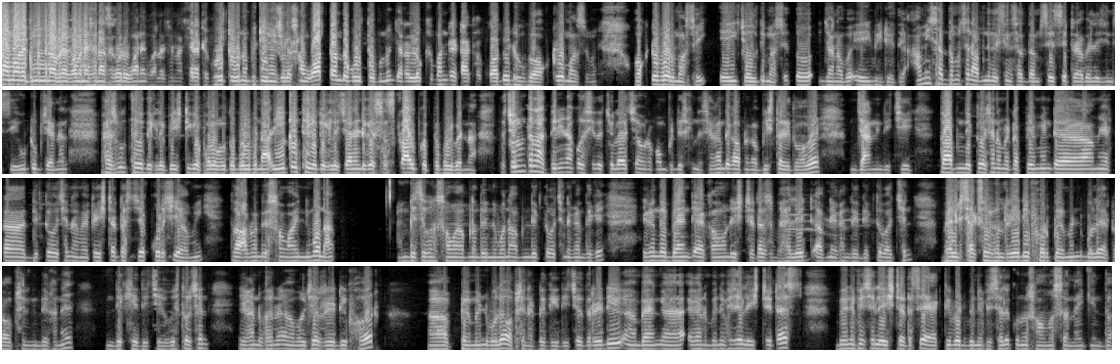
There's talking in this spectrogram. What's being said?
আসসালামু আলাইকুম বন্ধুরা আপনারা কেমন আছেন? আশা করি অনেক ভালো আছেন। আজকে একটা গুরুত্বপূর্ণ ভিডিও নিয়ে চলে আসলাম। অত্যন্ত গুরুত্বপূর্ণ। যারা লক্ষ্মী ভান্ডারের টাকা কবে ঢুকবে? অক্টোবর মাসে অক্টোবর মাসেই এই চলতি মাসে, তো জানাব এই ভিডিওতে। আমি সাদ্দাম হোসেন, আপনি দেখছেন সাদ্দাম শেষে travel agency YouTube channel Facebook থেকে দেখলে পেজটিকে ফলো করতে বলবেন না, আর ইউটিউব থেকে দেখলে চ্যানেলটিকে সাবস্ক্রাইব করতে বলবেন না। তো চলুন তাহলে দেরি না করে সেটা চলে যাচ্ছি, আমরা কম্পিটিশনে সেখান থেকে আপনাকে বিস্তারিতভাবে জানিয়ে দিচ্ছি। তো আপনি দেখতে পাচ্ছেন, আমি একটা পেমেন্ট আমি একটা দেখতে পাচ্ছেন, আমি একটা স্ট্যাটাস চেক করেছি আমি, তো আপনাদের সময় নিব না। বেশিক্ষণ সময় আপনাদের নেব না। আপনি দেখতে পাচ্ছেন এখান থেকে। এখান থেকে ব্যাঙ্ক অ্যাকাউন্ট স্ট্যাটাস ভ্যালিড আপনি এখান থেকে দেখতে পাচ্ছেন। Valid successful ready for payment বলে একটা অপশন কিন্তু এখানে দেখিয়ে দিচ্ছে। বুঝতে পারছেন? এখানে বলছে রেডি ফর পেমেন্ট বলে অপশন একটা দিয়ে দিচ্ছে রেডি ব্যাঙ্ক এখানে বেনিফিশিয়াল স্ট্যাটাস বেনিফিশিয়াল স্ট্যাটাসে অ্যাক্টিভেট বেনিফিশিয়ালে কোনো সমস্যা নেই, কিন্তু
